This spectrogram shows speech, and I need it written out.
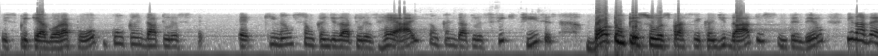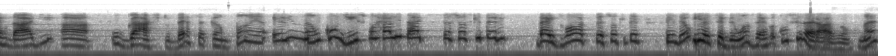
expliquei agora há pouco, com candidaturas é, que não são candidaturas reais, são candidaturas fictícias, botam pessoas para ser candidatos, entendeu? E, na verdade, a, o gasto dessa campanha, ele não condiz com a realidade. Pessoas que teve 10 votos, pessoas que teve, entendeu? E recebeu uma verba considerável, né?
